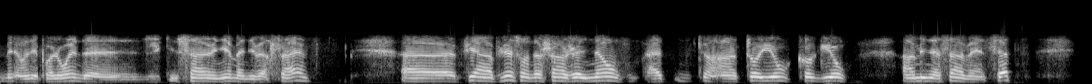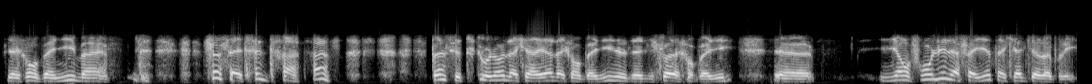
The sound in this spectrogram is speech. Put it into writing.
mais on n'est pas loin de, du 101e anniversaire. Euh, puis en plus, on a changé le nom en Toyo Kogyo en 1927. Puis la compagnie, ben, ça, ça a été une tendance que tout au long de la carrière de la compagnie, de l'histoire de la compagnie. Euh, ils ont frôlé la faillite à quelques reprises.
